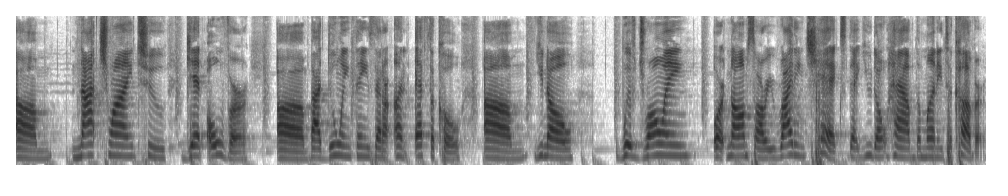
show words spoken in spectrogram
um, not trying to get over uh, by doing things that are unethical. Um, you know, withdrawing or no, I'm sorry, writing checks that you don't have the money to cover.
